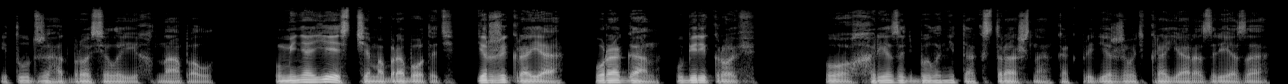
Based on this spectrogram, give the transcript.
и тут же отбросила их на пол. «У меня есть чем обработать. Держи края. «Ураган! Убери кровь!» Ох, резать было не так страшно, как придерживать края разреза.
